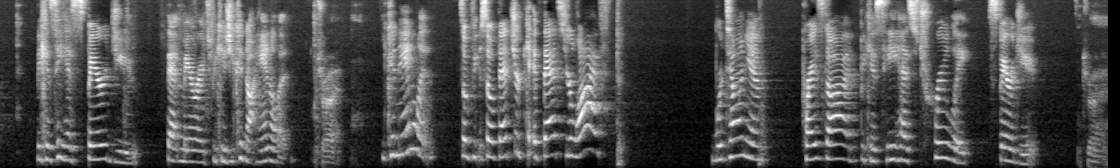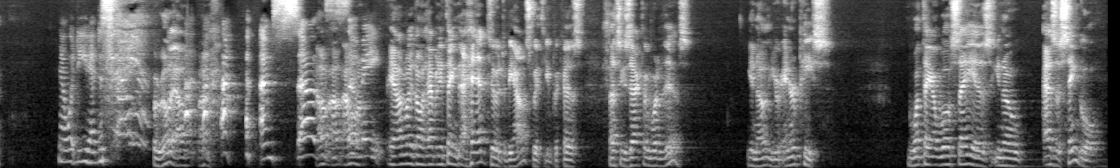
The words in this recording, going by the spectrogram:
because He has spared you that marriage because you could not handle it. That's right. You couldn't handle it. So if you, so if that's your if that's your life, we're telling you, praise God because He has truly spared you. That's right. Now, what do you have to say? But really, I, I, I'm so I, I, so mean. yeah, I really don't have anything to add to it, to be honest with you, because that's exactly what it is. You know, your inner peace. One thing I will say is, you know, as a single,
